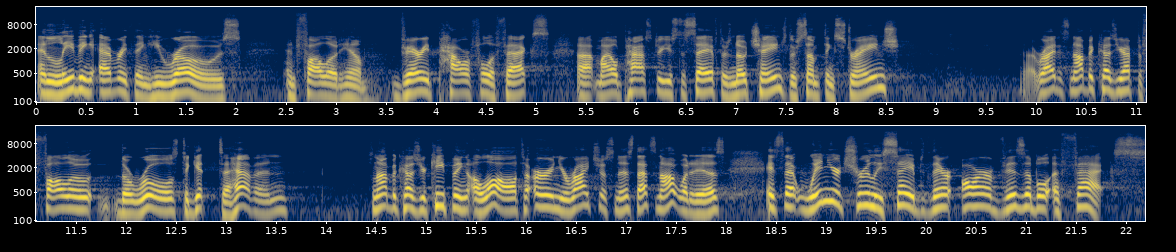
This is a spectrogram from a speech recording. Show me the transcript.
And leaving everything, he rose and followed him. Very powerful effects. Uh, my old pastor used to say if there's no change, there's something strange. Uh, right? It's not because you have to follow the rules to get to heaven. It's not because you're keeping a law to earn your righteousness. That's not what it is. It's that when you're truly saved, there are visible effects.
